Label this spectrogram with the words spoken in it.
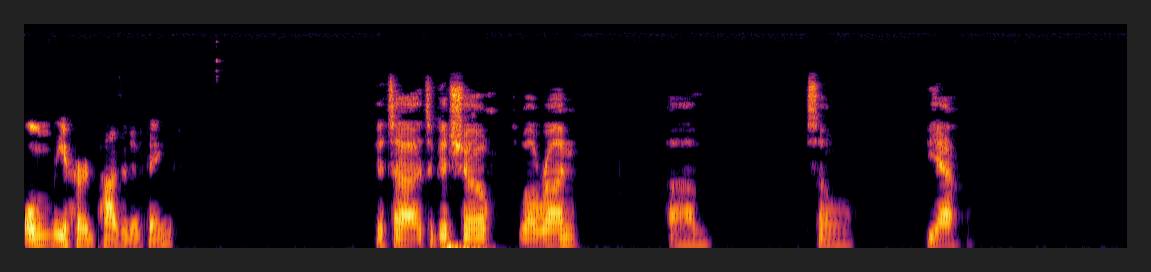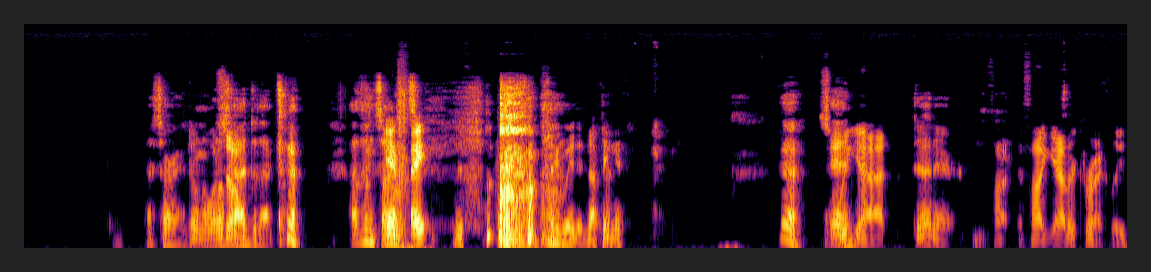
only heard positive things. It's a it's a good show. It's well run. Um, so yeah. Uh, Sorry, I don't know what else So- to add to that. Other than Yeah, silence. right. That's a good segue to nothingness. Yeah, So we got, dead air. if I, if I gather correctly,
